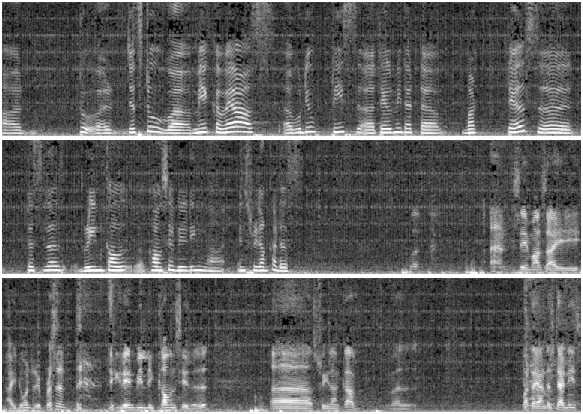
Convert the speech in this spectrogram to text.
Uh, to, uh, just to uh, make aware, would you please tell me that what else does the Green Cou- Council building in Sri Lanka does? Same answer. I, I don't represent the Green Building Council, uh, Sri Lanka. Well, what I understand is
